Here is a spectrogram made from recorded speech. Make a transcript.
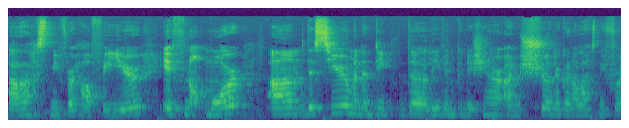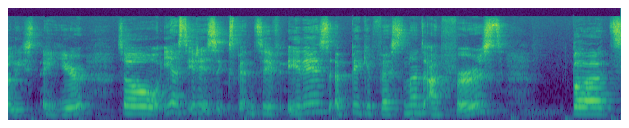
last me for half a year, if not more. Um, the serum and the deep, the leave-in conditioner, I'm sure they're gonna last me for at least a year. So yes, it is expensive. It is a big investment at first, but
